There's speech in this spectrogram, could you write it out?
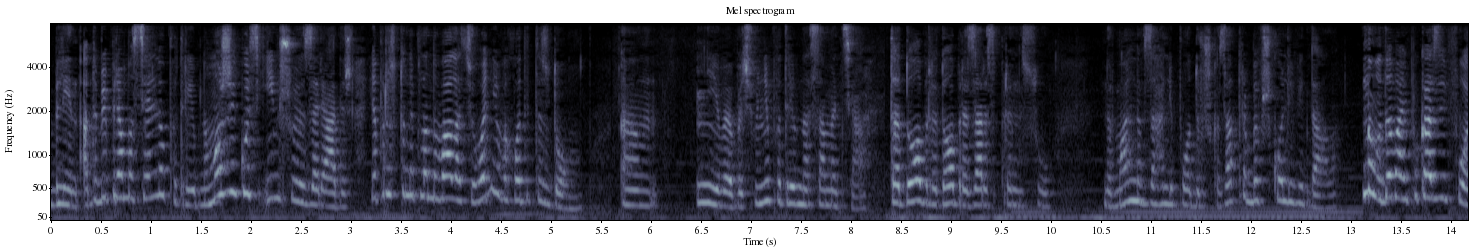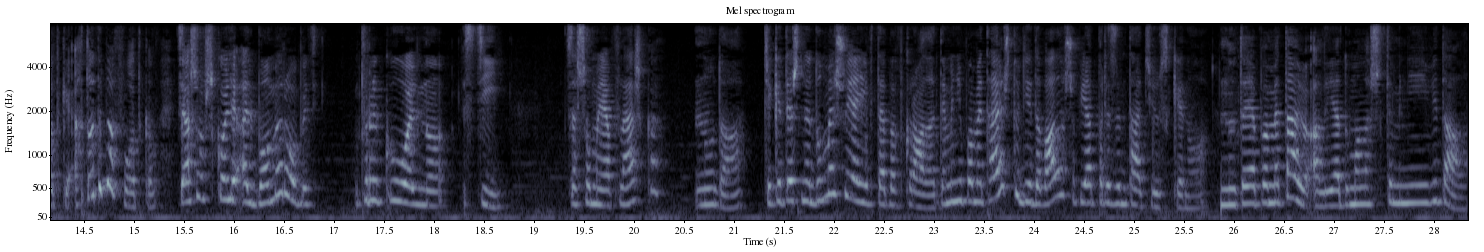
Блін, а тобі прямо сильно потрібно? Може, якусь іншою зарядиш? Я просто не планувала сьогодні виходити з дому. Ем, ні, вибач, мені потрібна саме ця. Та добре, добре, зараз принесу. Нормальна взагалі подружка, завтра би в школі віддала. Ну, давай, показуй фотки. А хто тебе фоткав? Ця, що в школі альбоми робить? Прикольно. Стій. Це що, моя флешка? Ну да. Тільки ти ж не думаєш, що я її в тебе вкрала. Ти мені пам'ятаєш, тоді давала, щоб я презентацію скинула. Ну, та я пам'ятаю, але я думала, що ти мені її віддала.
